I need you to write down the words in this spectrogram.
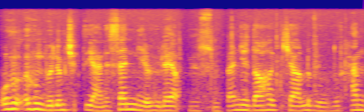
10 bölüm çıktı yani. Sen niye öyle yapmıyorsun? Bence daha karlı bir olur. Hem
